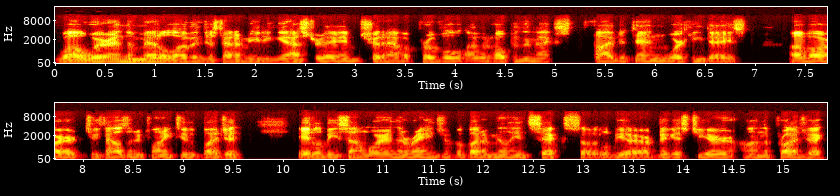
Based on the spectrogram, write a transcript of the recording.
Well, we're in the middle of and just had a meeting yesterday and should have approval. I would hope in the next five to ten working days of our 2022 budget it'll be somewhere in the range of about a million six. So it'll be our biggest year on the project.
